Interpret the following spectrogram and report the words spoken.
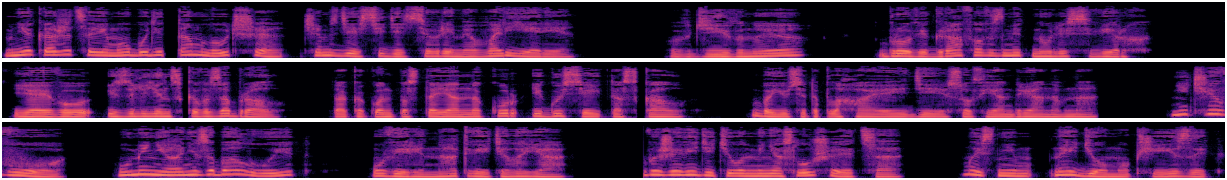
Мне кажется, ему будет там лучше, чем здесь сидеть все время в вольере». «В дивное?» Брови графа взметнулись вверх. «Я его из Ильинского забрал, так как он постоянно кур и гусей таскал. Боюсь, это плохая идея, Софья Андриановна». «Ничего, у меня не забалует», — уверенно ответила я. «Вы же видите, он меня слушается. Мы с ним найдем общий язык».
